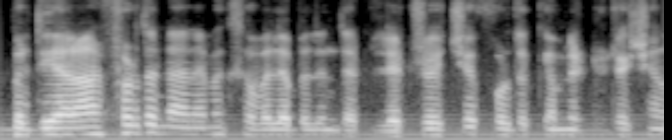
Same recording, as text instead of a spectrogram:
But there are further dynamics available in that literature for the community detection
